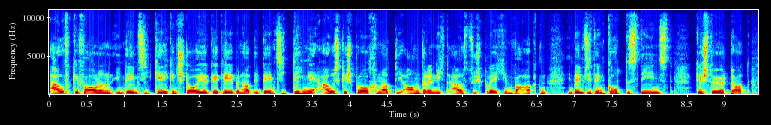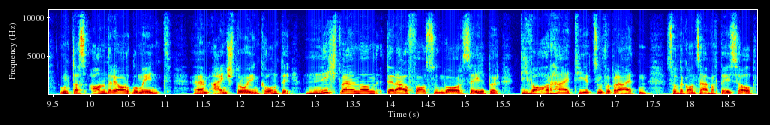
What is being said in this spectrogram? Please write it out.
aufgefallen, indem sie Gegensteuer gegeben hat, indem sie Dinge ausgesprochen hat, die andere nicht auszusprechen wagten, indem sie den Gottesdienst gestört hat und das andere Argument ähm, einstreuen konnte. Nicht, weil man der Auffassung war, selber die Wahrheit hier zu verbreiten, sondern ganz einfach deshalb,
